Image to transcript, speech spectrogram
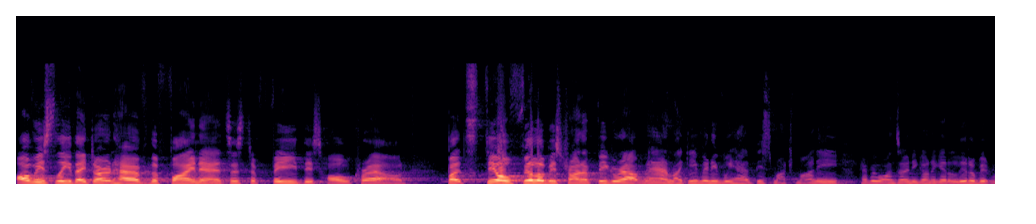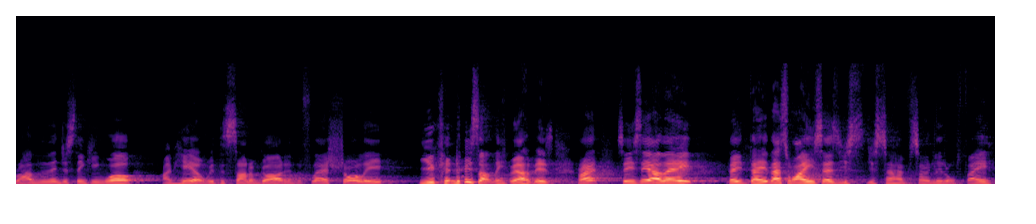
Obviously, they don't have the finances to feed this whole crowd, but still, Philip is trying to figure out, man, like even if we had this much money, everyone's only going to get a little bit, rather than just thinking, well, I'm here with the Son of God in the flesh. Surely you can do something about this, right? So you see how they, they, they that's why he says you, you have so little faith,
